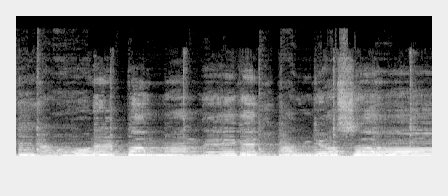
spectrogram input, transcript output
그냥 오늘 밤만 내게 안겼어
